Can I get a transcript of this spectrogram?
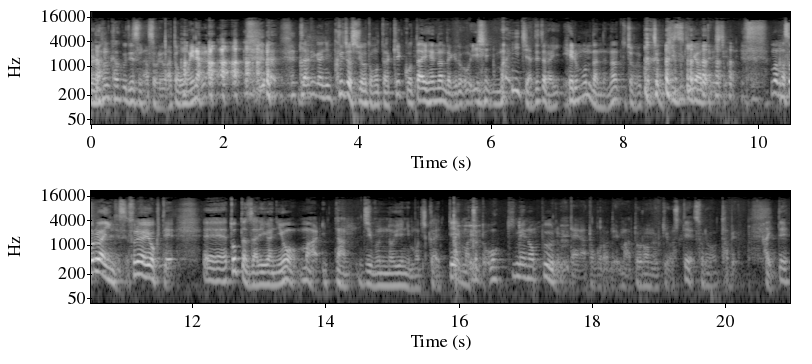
乱獲ですなそれはと思いながら。ザリガニ駆除しようと思ったら結構大変なんだけどい毎日やってたら減るもんなんだなってちょっとこっちも気づきがあったりして。まあまあそれはいいんですよ。それはよくて、えー取ったザリガニをまあ一旦自分の家に持ち帰って、まあ、ちょっと大きめのプールみたいなところで、まあ、泥抜きをしてそれを食べる。はい。で、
